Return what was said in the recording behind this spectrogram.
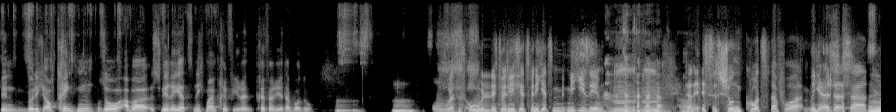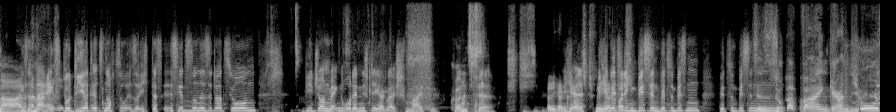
den würde ich auch trinken, so, aber es wäre jetzt nicht mein präferierter Bordeaux. Mhm. Mhm. Oh, das ist, oh, wenn ich, wenn ich jetzt, wenn ich jetzt Michi sehe, mm, mm, dann ist es schon kurz davor, Michael, dass er nein, ich sag mal, nein, also explodiert ist noch zu. Also ich, das ist jetzt so eine Situation, wie John McEnroe, den Schläger gleich schmeißen könnte. Michael, Quatsch, Michael willst du dich ein bisschen, willst du ein bisschen, willst du ein bisschen. Das ist super Wein, grandios,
